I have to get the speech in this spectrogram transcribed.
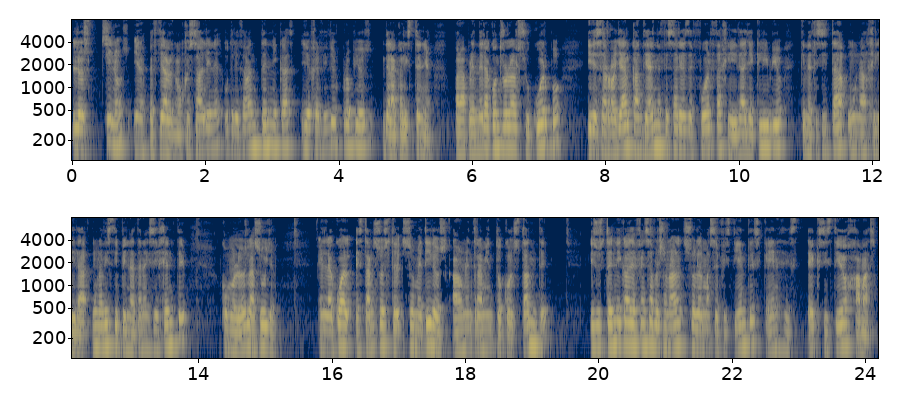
los chinos, y en especial los monjes saolines, utilizaban técnicas y ejercicios propios de la calistenia para aprender a controlar su cuerpo y desarrollar cantidades necesarias de fuerza, agilidad y equilibrio que necesita una agilidad, una disciplina tan exigente como lo es la suya, en la cual están sometidos a un entrenamiento constante y sus técnicas de defensa personal son las más eficientes que hayan existido jamás.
